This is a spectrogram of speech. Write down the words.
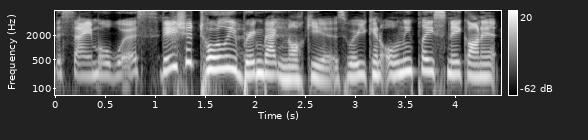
the same or worse They should totally bring back Nokia's where you can only play Snake on it.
